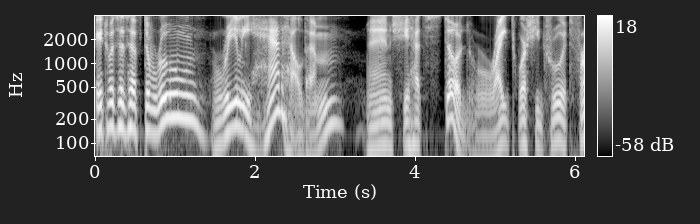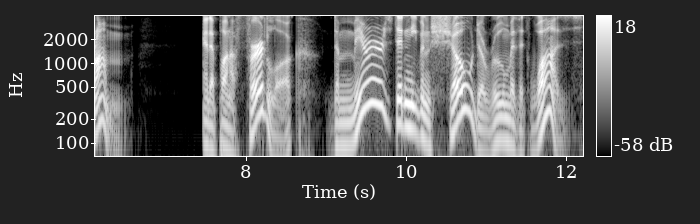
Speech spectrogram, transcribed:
It was as if the room really had held them, and she had stood right where she drew it from. And upon a third look, the mirrors didn't even show the room as it was.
